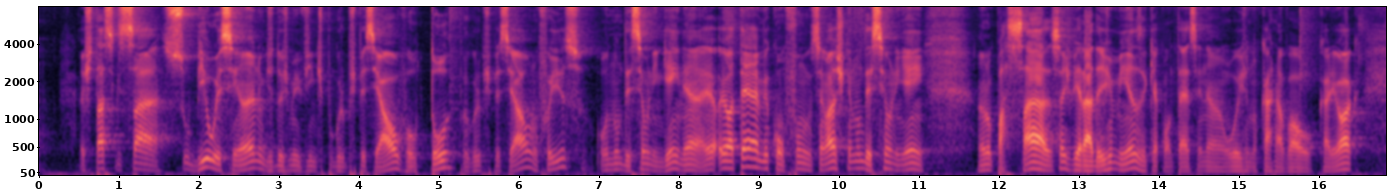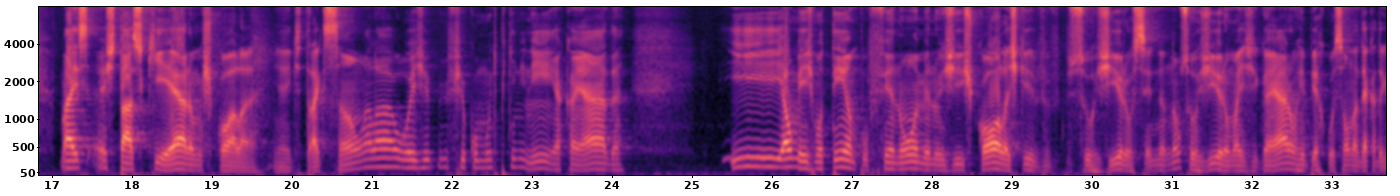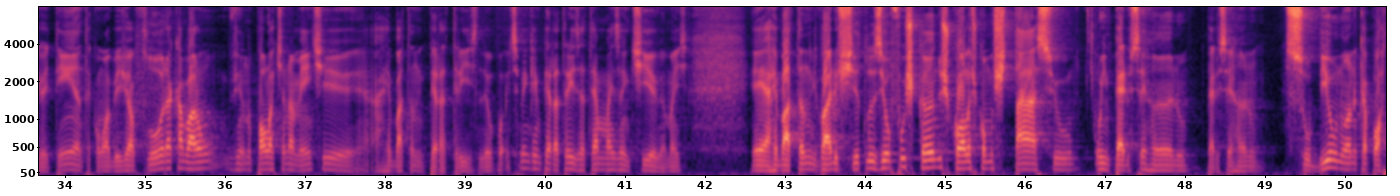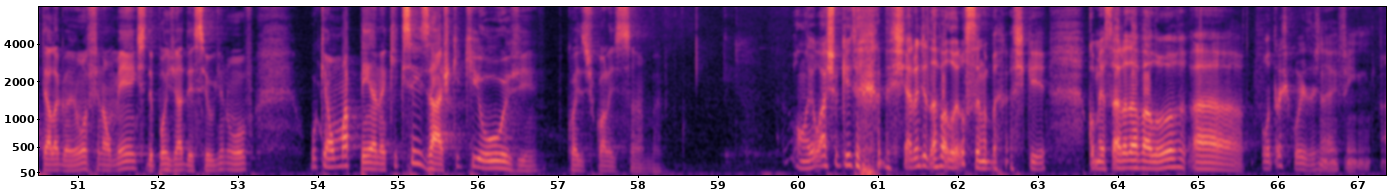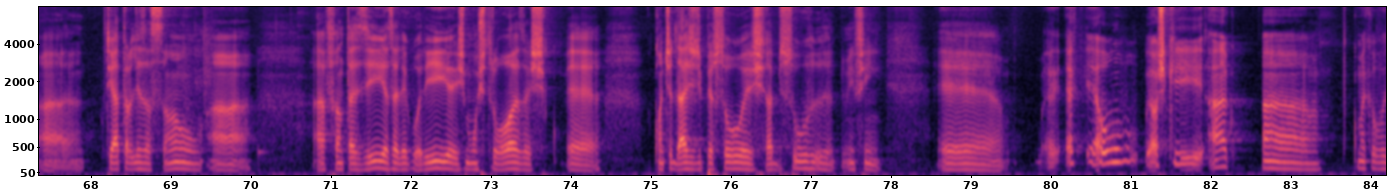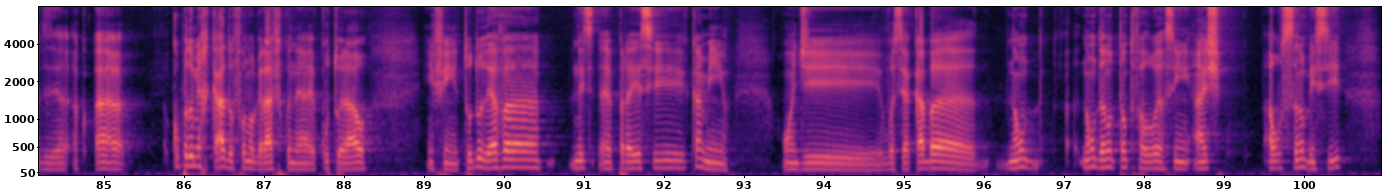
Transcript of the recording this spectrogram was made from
a Estácio Sá subiu esse ano de 2020 pro grupo especial, voltou pro grupo especial, não foi isso? Ou não desceu ninguém, né? Eu, eu até me confundo, assim, eu acho que não desceu ninguém ano passado, essas viradas de mesa que acontecem né, hoje no Carnaval Carioca. Mas Estácio, que era uma escola é, de tradição, ela hoje ficou muito pequenininha, acanhada. E, ao mesmo tempo, fenômenos de escolas que surgiram, não surgiram, mas ganharam repercussão na década de 80, como a Beija-Flor, acabaram vindo paulatinamente arrebatando Imperatriz. Se bem que a Imperatriz é até mais antiga, mas é, arrebatando vários títulos e ofuscando escolas como Estácio, o Império Serrano. O Império Serrano subiu no ano que a Portela ganhou, finalmente, depois já desceu de novo o que é uma pena. O que, que vocês acham? O que, que houve com as escolas de samba? Bom, eu acho que deixaram de dar valor ao samba. Acho que começaram a dar valor a outras coisas, né? Enfim, a teatralização, a, a fantasias, alegorias monstruosas, é, quantidade de pessoas absurda, enfim. É, é, é, é o, eu acho que a, a como é que eu vou dizer, a, a culpa do mercado fonográfico, né, cultural, enfim, tudo leva é, para esse caminho, onde você acaba não, não dando tanto valor assim às, ao samba em si,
